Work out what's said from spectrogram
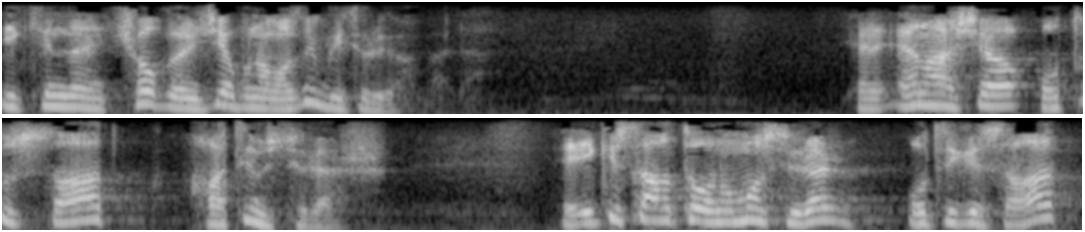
ikinden çok önce bu namazını bitiriyor. Yani en aşağı 30 saat hatim sürer. E, 2 saatte o namaz sürer. 32 saat.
